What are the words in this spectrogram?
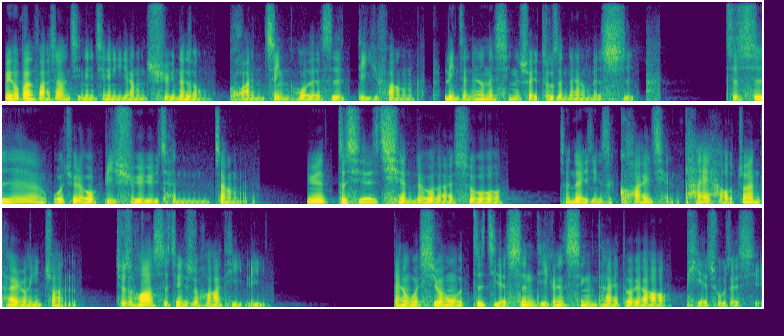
没有办法像几年前一样去那种环境或者是地方，领着那样的薪水，做着那样的事。只是我觉得我必须成长，因为这些钱对我来说，真的已经是快钱，太好赚，太容易赚了，就是花时间，就是花体力。但我希望我自己的身体跟心态都要撇除这些，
